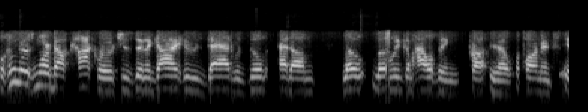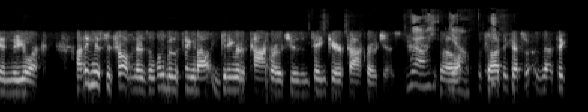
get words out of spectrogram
Well, who knows more about cockroaches than a guy whose dad was built at um low low income housing, pro, you know, apartments in New York. I think Mr. Trump knows a little bit of thing about getting rid of cockroaches and taking care of cockroaches. Well, he- So, yeah. so I think that's I think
